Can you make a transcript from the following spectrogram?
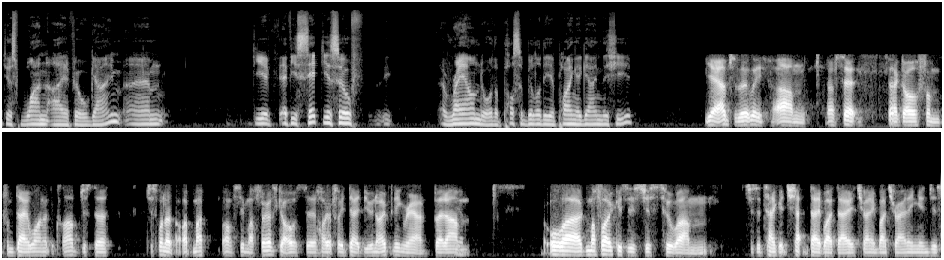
just one AFL game. Um, do you have you set yourself around or the possibility of playing a game this year? Yeah, absolutely. Um, I've set that goal from, from day one at the club. Just to, just want to. My obviously my first goal was to hopefully debut an opening round. But um, all uh, my focus is just to um, just to take it day by day, training by training, and just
